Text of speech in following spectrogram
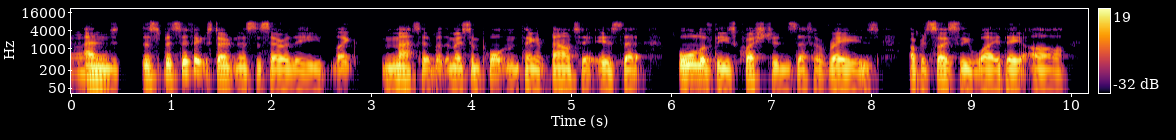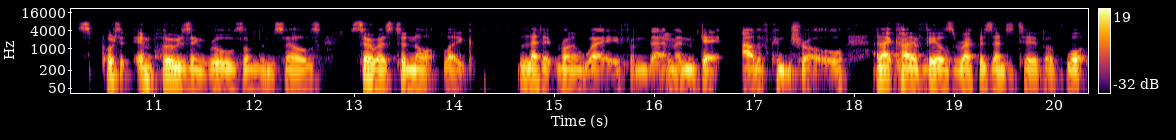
mm-hmm. and the specifics don't necessarily like matter but the most important thing about it is that all of these questions that are raised are precisely why they are put imposing rules on themselves so as to not like let it run away from them and get out of control. And that kind of Mhm. feels representative of what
